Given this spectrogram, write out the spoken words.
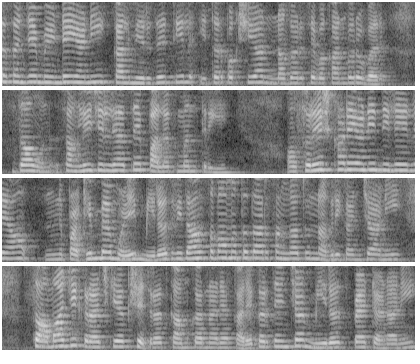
संजय मेंढे यांनी काल मिरजेतील इतर पक्षीय नगरसेवकांबरोबर जाऊन सांगली जिल्ह्याचे पालकमंत्री सुरेश खाडे यांनी दिलेल्या पाठिंब्यामुळे मिरज विधानसभा मतदारसंघातून नागरिकांच्या आणि सामाजिक राजकीय क्षेत्रात काम करणाऱ्या कार्यकर्त्यांच्या मिरज पॅटर्न आणि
